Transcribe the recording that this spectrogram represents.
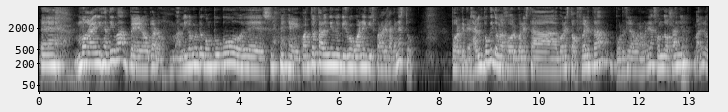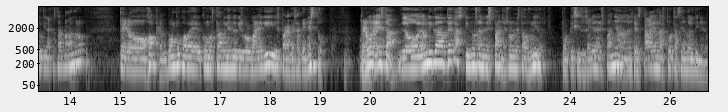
Eh, mola la iniciativa, pero claro, a mí lo que me preocupa un poco es cuánto está vendiendo Xbox One X para que saquen esto. Porque te sale un poquito mejor con esta, con esta oferta, por decirlo de alguna manera. Son dos años, ¿vale? Luego tienes que estar pagándolo. Pero, jo, preocupa un poco a ver cómo está vendiendo Xbox One X para que saquen esto. Pero bueno, ahí está. Lo- la única pega es que no sale en España, solo en Estados Unidos. Porque si saliera en España, estaba ya en las puertas tirando el dinero.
